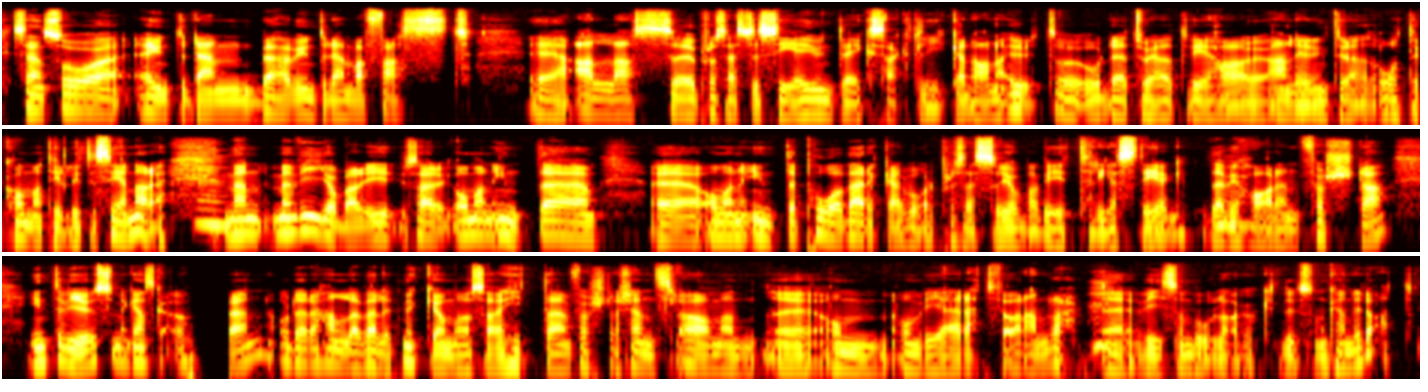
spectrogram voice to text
Sen så är inte den, behöver ju inte den vara fast. Eh, Allas eh, processer ser ju inte exakt likadana ut och, och det tror jag att vi har anledning till att återkomma till lite senare. Men, men vi jobbar i, så här, om man, inte, eh, om man inte påverkar vår process så jobbar vi i tre steg där vi har en första intervju som är ganska öppen öppen och där det handlar väldigt mycket om att så här, hitta en första känsla om, man, eh, om, om vi är rätt för varandra. Eh, vi som bolag och du som kandidat.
